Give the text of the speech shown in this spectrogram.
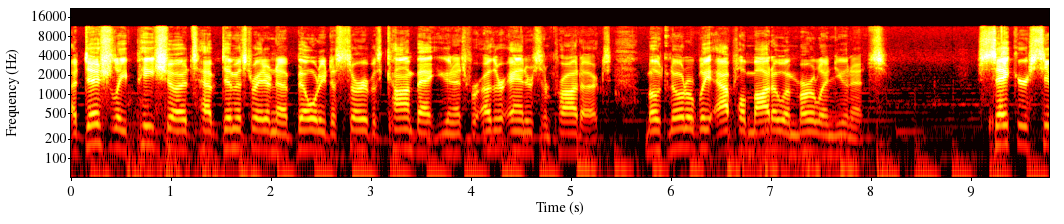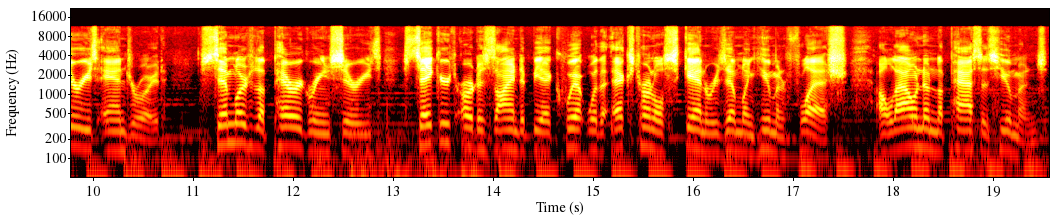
Additionally, P-SHUDs have demonstrated an ability to serve as combat units for other Anderson products, most notably Aplomado and Merlin units. Saker Series Android Similar to the Peregrine series, Sakers are designed to be equipped with an external skin resembling human flesh, allowing them to pass as humans.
